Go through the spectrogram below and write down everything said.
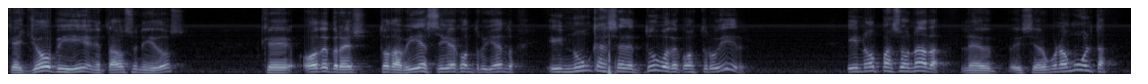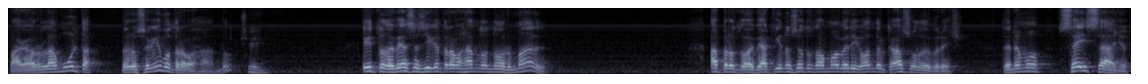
que yo vi en Estados Unidos que Odebrecht todavía sigue construyendo y nunca se detuvo de construir. Y no pasó nada. Le hicieron una multa, pagaron la multa, pero seguimos trabajando. Sí. Y todavía se sigue trabajando normal. Ah, pero todavía aquí nosotros estamos averiguando el caso de Brecht. Tenemos seis años.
